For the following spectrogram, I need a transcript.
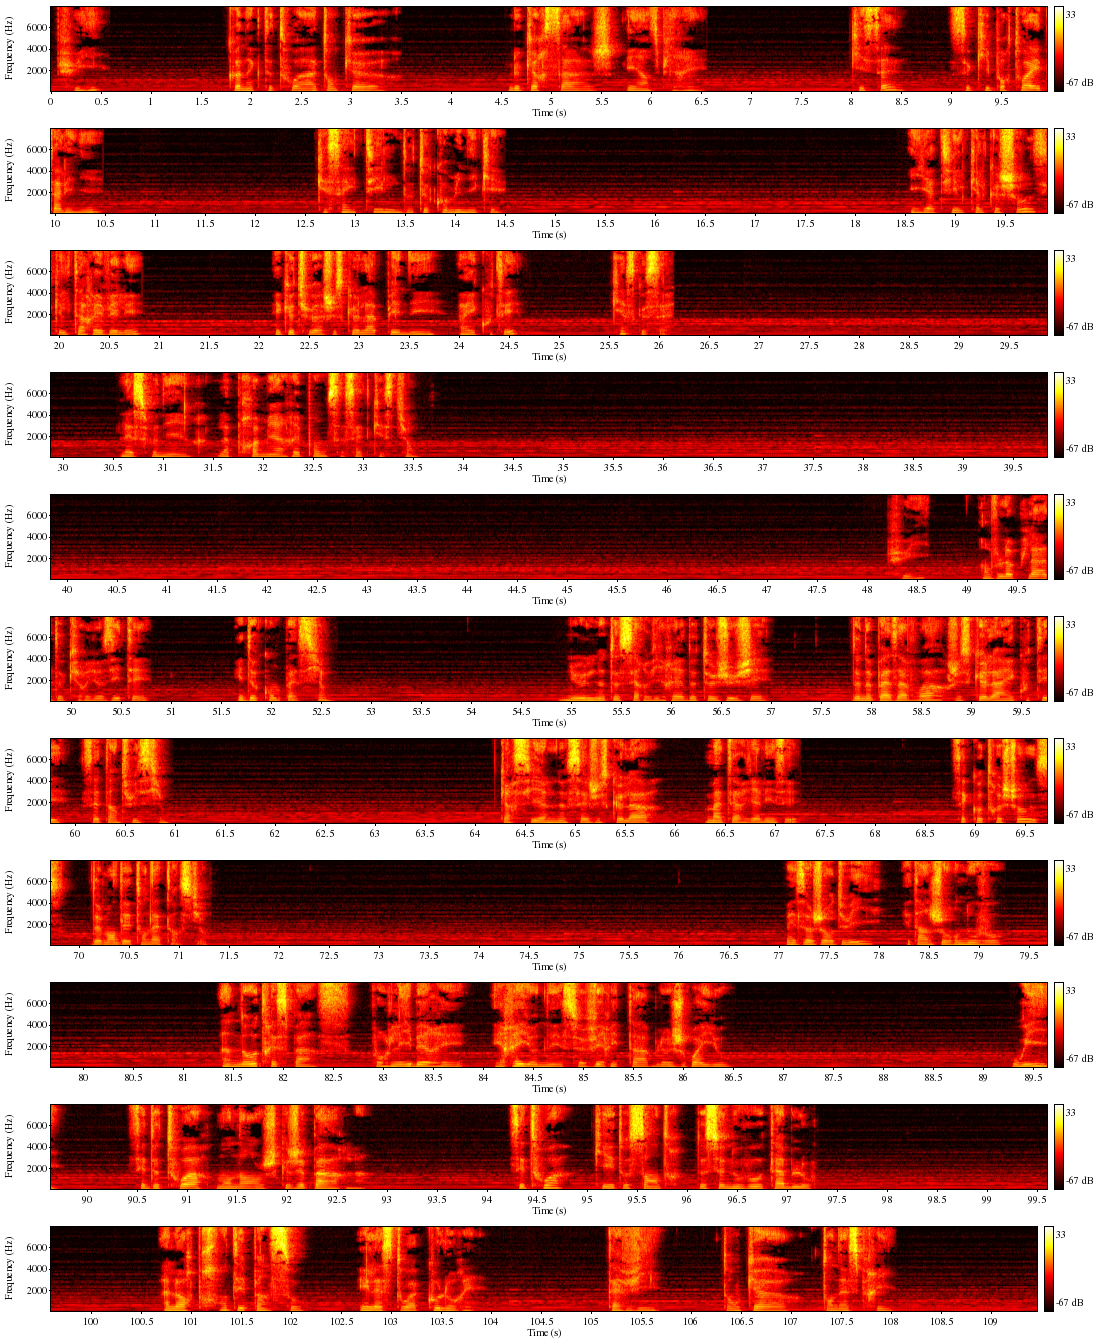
Puis, connecte-toi à ton cœur, le cœur sage et inspiré. Qui sait ce qui pour toi est aligné? Qu'essaye-t-il de te communiquer? Y a-t-il quelque chose qu'il t'a révélé et que tu as jusque-là peiné à écouter? Qu'est-ce que c'est? Laisse venir la première réponse à cette question. puis enveloppe-la de curiosité et de compassion. Nul ne te servirait de te juger, de ne pas avoir jusque-là écouté cette intuition. Car si elle ne s'est jusque-là matérialisée, c'est qu'autre chose demandait ton attention. Mais aujourd'hui, est un jour nouveau, un autre espace pour libérer et rayonner ce véritable joyau. Oui, c'est de toi, mon ange, que je parle. C'est toi qui es au centre de ce nouveau tableau. Alors prends tes pinceaux et laisse-toi colorer ta vie, ton cœur, ton esprit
